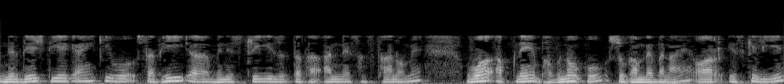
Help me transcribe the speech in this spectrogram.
निर्देश दिए गए हैं कि वो सभी मिनिस्ट्रीज तथा अन्य संस्थानों में वह अपने भवनों को सुगम्य बनाएँ और इसके लिए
